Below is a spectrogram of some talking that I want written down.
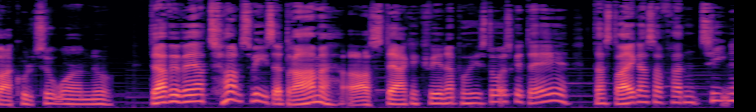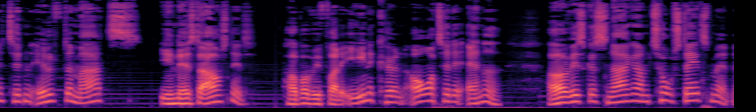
fra Kulturen Nu. Der vil være tonsvis af drama og stærke kvinder på historiske dage, der strækker sig fra den 10. til den 11. marts. I næste afsnit hopper vi fra det ene køn over til det andet, og vi skal snakke om to statsmænd,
